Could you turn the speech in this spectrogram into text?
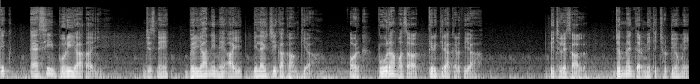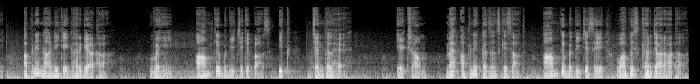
एक ऐसी बुरी याद आई, जिसने बिरयानी में आई इलायची का काम किया और पूरा मज़ा किरकिरा कर दिया। पिछले साल जब मैं गर्मी की छुट्टियों में अपने नानी के घर गया था, वहीं आम के बगीचे के पास एक जंगल है। एक शाम मैं अपने कजन्स के साथ आम के बगीचे से वापस घर जा रहा था,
